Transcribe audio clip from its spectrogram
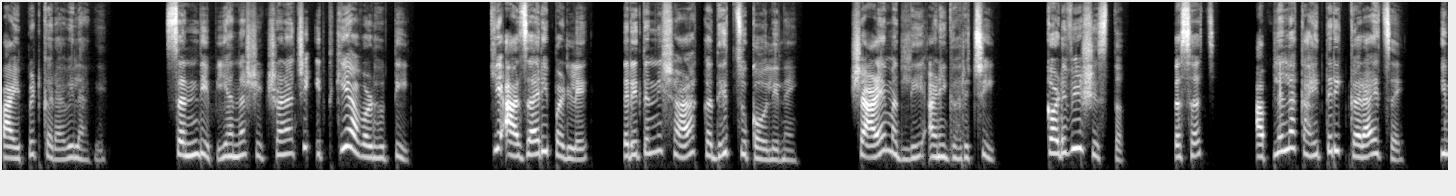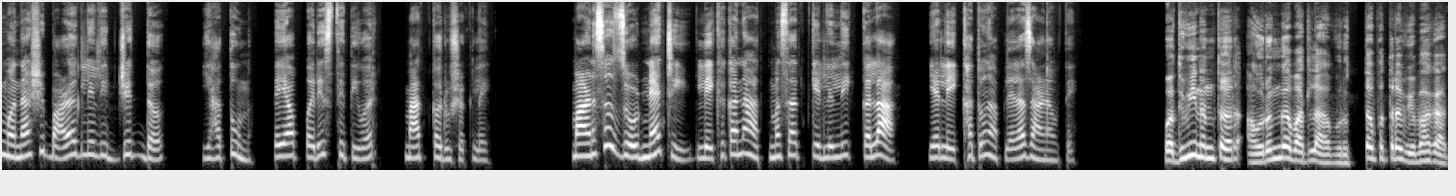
पायपीट करावी लागे. संदीप यांना शिक्षणाची इतकी आवड होती की आजारी पडले तरी त्यांनी शाळा कधीच चुकवली नाही. शाळेमधली आणि घरची कडवी शिस्त तसंच आपल्याला काहीतरी करायचंय ही मनाशी बाळगलेली जिद्द ह्यातून ते या परिस्थितीवर मात करू शकले. माणसं जोडण्याची लेखकानं आत्मसात केलेली कला या लेखातून आपल्याला जाणवते. पदवीनंतर औरंगाबादला वृत्तपत्र विभागात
